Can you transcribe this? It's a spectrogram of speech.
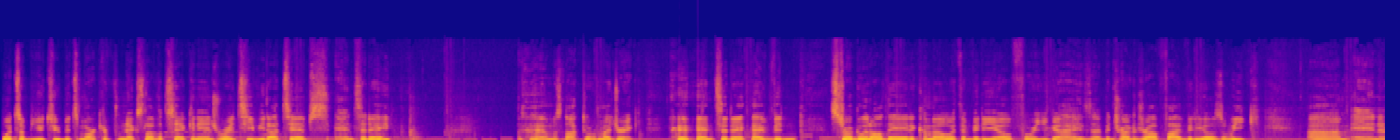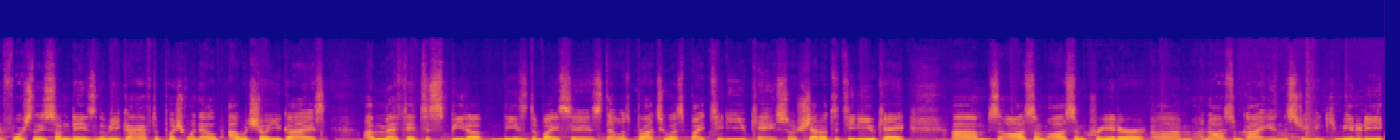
What's up, YouTube? It's Mark here from Next Level Tech and Android TV.tips. And today, I almost knocked over my drink. and today, I've been struggling all day to come out with a video for you guys. I've been trying to drop five videos a week. Um, and unfortunately, some days of the week I have to push one out. I would show you guys a method to speed up these devices that was brought to us by TDUK. So shout out to TDUK. Um, he's an awesome, awesome creator, um, an awesome guy in the streaming community.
